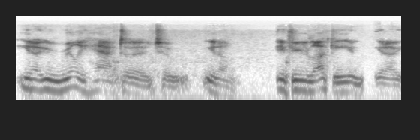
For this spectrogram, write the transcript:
you know you really have to to you know if you're lucky you you know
